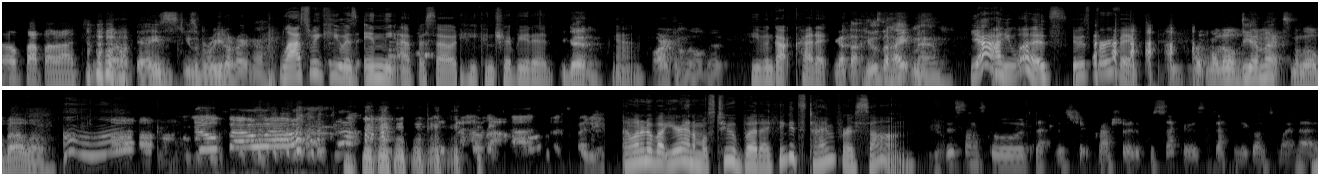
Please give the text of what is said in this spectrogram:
oh, paparazzi. yeah, he's he's a burrito right now. Last week he was in the episode. He contributed. He did. Yeah. Barking a little bit. He even got credit. He got that he was the hype man. Yeah, he was. It was perfect. My little DMX, my little Bow Wow. Aw. Oh, little bow wow. I like that. That's funny. I want to know about your animals too, but I think it's time for a song. This song's called "Let This Ship Crash." Oh, the prosecco has definitely gone to my head.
